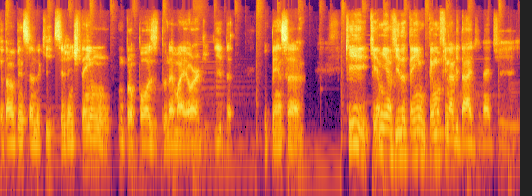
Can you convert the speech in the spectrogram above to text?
eu estava pensando aqui, se a gente tem um, um propósito né, maior de vida e pensa que, que a minha vida tem, tem uma finalidade, né? De,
